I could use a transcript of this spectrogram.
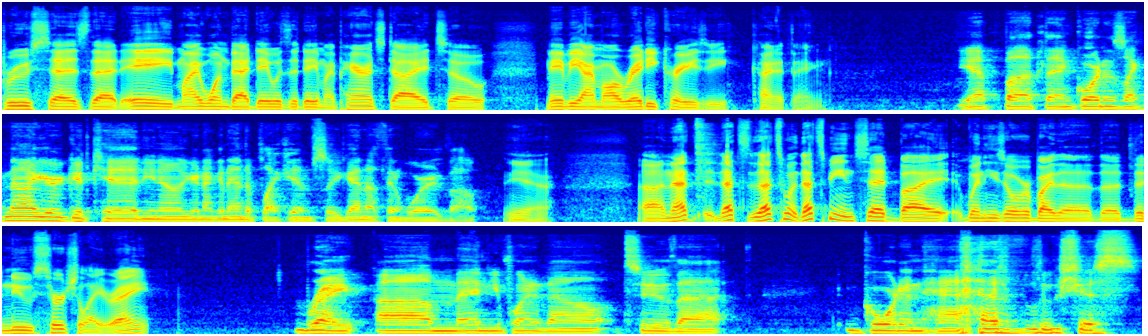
Bruce says that hey, my one bad day was the day my parents died, so maybe I'm already crazy, kind of thing. Yeah, but then Gordon's like, "No, you're a good kid. You know, you're not gonna end up like him, so you got nothing to worry about." Yeah, uh, and that that's that's what that's being said by when he's over by the the, the new searchlight, right? Right. Um, and you pointed out too that Gordon had Lucius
